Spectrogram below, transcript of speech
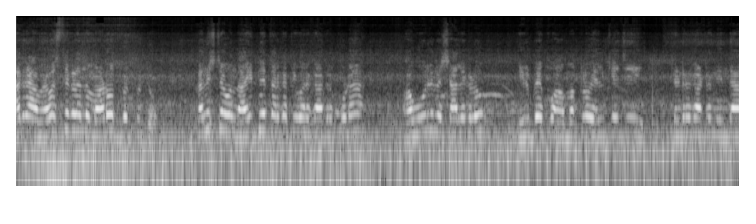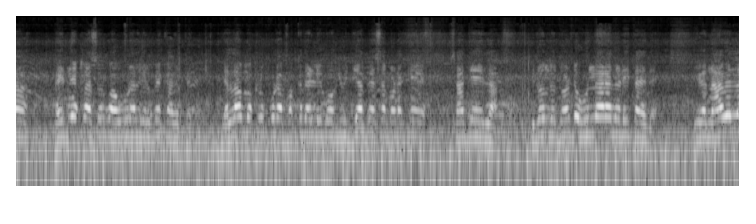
ಆದರೆ ಆ ವ್ಯವಸ್ಥೆಗಳನ್ನು ಮಾಡೋದು ಬಿಟ್ಬಿಟ್ಟು ಕನಿಷ್ಠ ಒಂದು ಐದನೇ ತರಗತಿವರೆಗಾದರೂ ಕೂಡ ಆ ಊರಿನ ಶಾಲೆಗಳು ಇರಬೇಕು. ಆ ಮಕ್ಕಳು ಎಲ್ ಕೆ ಜಿ ಕಿಂಡರ್ ಗಾರ್ಡನ್ನಿಂದ ಐದನೇ ಕ್ಲಾಸ್ವರೆಗೂ ಆ ಊರಲ್ಲಿ ಇರಬೇಕಾಗುತ್ತೆ. ಎಲ್ಲ ಮಕ್ಕಳು ಕೂಡ ಪಕ್ಕದಳ್ಳಿಗೆ ಹೋಗಿ ವಿದ್ಯಾಭ್ಯಾಸ ಮಾಡೋಕ್ಕೆ ಸಾಧ್ಯ ಇಲ್ಲ. ಇದೊಂದು ದೊಡ್ಡ ಹುನ್ನಾರ ನಡೀತಾ ಇದೆ. ಈಗ ನಾವೆಲ್ಲ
